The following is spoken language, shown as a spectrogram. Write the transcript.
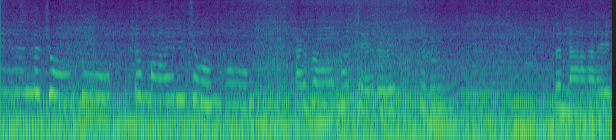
In the jungle, the mighty jungle, I ride my pitter through the night.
